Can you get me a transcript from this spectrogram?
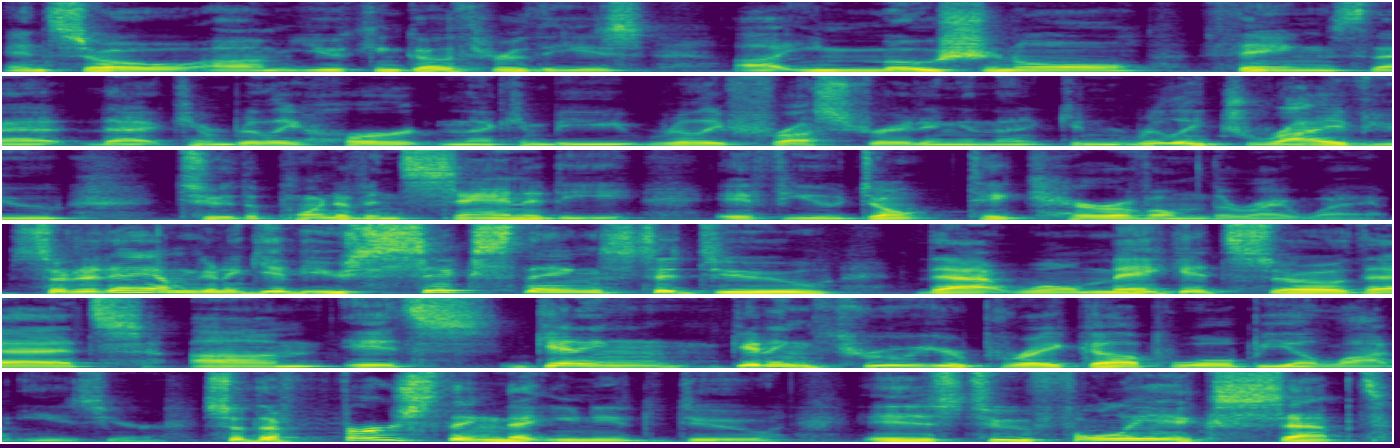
And so um, you can go through these uh, emotional things that, that can really hurt and that can be really frustrating and that can really drive you to the point of insanity if you don't take care of them the right way. So today I'm going to give you six things to do that will make it so that um, it's getting getting through your breakup will be a lot easier. So the first thing that you need to do is to fully accept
